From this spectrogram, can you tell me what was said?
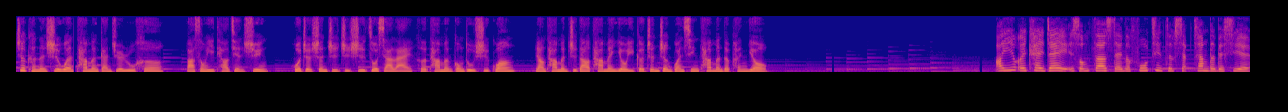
这可能是问他们感觉如何，发送一条简讯。或者甚至只是坐下来和他们共度时光，让他们知道他们有一个真正关心他们的朋友。Are You OK Day is on Thursday, the 14th of September this year,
